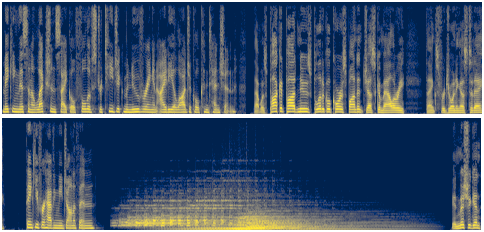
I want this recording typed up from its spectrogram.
making this an election cycle full of strategic maneuvering and ideological contention. That was Pocket Pod News political correspondent Jessica Mallory. Thanks for joining us today. Thank you for having me, Jonathan. In Michigan,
